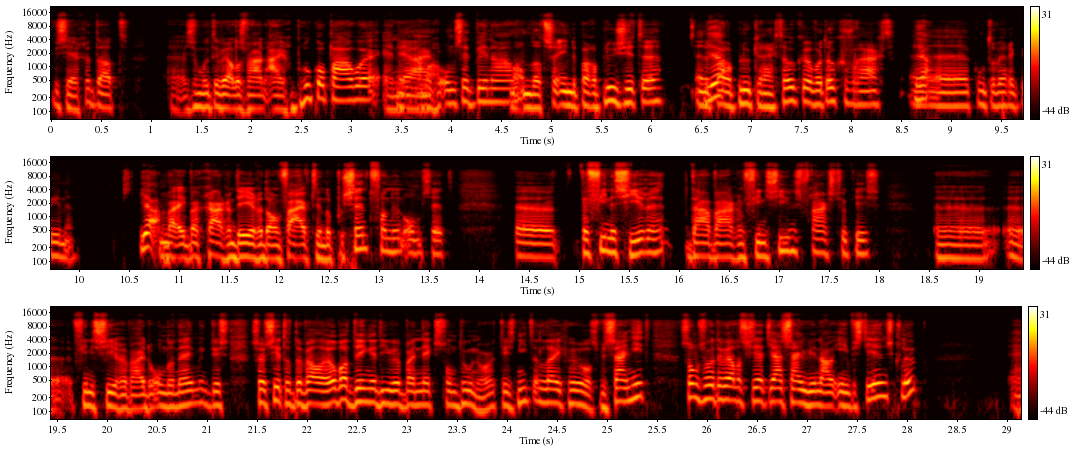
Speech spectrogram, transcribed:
We zeggen dat eh, ze moeten weliswaar een eigen broek ophouden en Ja, een maar- eigen omzet binnenhalen. Maar omdat ze in de paraplu zitten en de Ja. paraplu krijgt ook, eh, wordt ook gevraagd, eh, komt er werk binnen. Ja, wij, wij garanderen dan 25% van hun omzet. We financieren daar waar een financieringsvraagstuk is. financieren wij de onderneming. Dus zo zitten er wel heel wat dingen die we bij Nexton doen hoor. Het is niet een lege huls. We zijn niet, soms wordt er wel eens gezegd, ja, zijn jullie nou investeringsclub? Eh,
